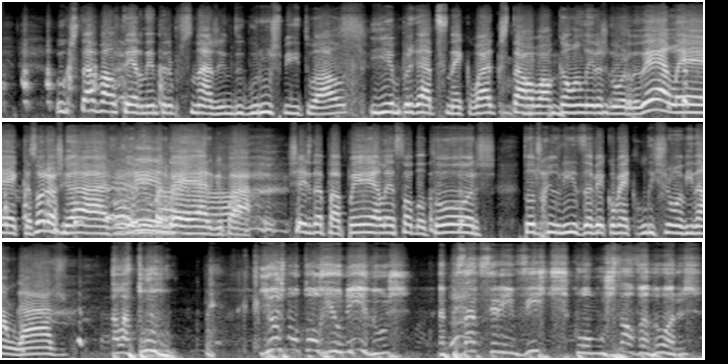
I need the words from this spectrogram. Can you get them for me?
O Gustavo alterna entre a personagem de guru espiritual e empregado de snack bar que está ao balcão a ler as gordas. É lecas, olha os gajos, a Bilderberg, pá. Cheios de papel, é só doutores, todos reunidos a ver como é que lixam a vida a um gajo. Está lá tudo. E eles não estão reunidos, apesar de serem vistos como os salvadores,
